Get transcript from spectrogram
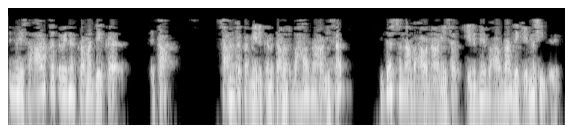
එන්න මේ සාර්ථක වෙන ක්‍රම දෙක එකක් සමතක මේකන සමත භාවනාව නිසා විදර්ශනා භාවනාව නිසා කියන මේ භාවනා දෙකෙන්ම සිද්ධ වෙනවා.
